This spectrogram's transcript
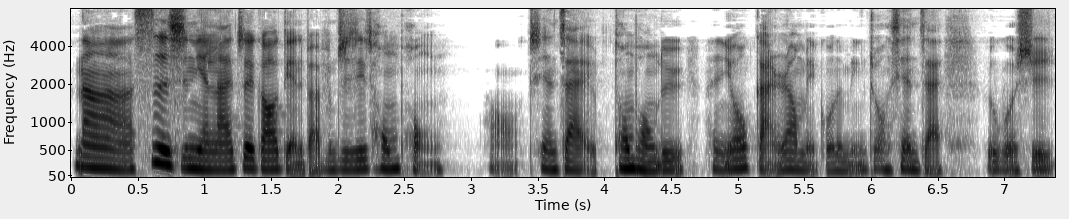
那四十年来最高点的百分之七通膨，哦，现在通膨率很有感，让美国的民众现在如果是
